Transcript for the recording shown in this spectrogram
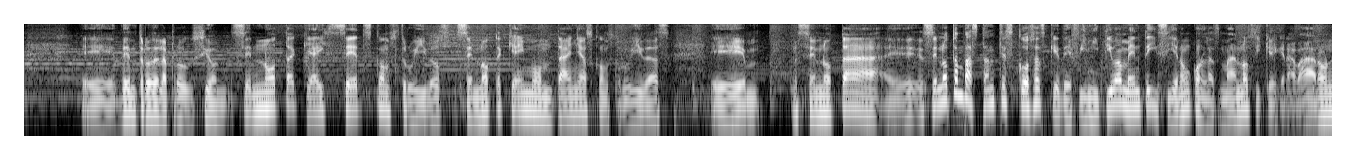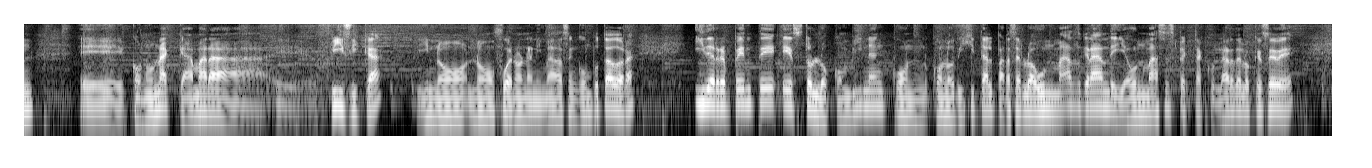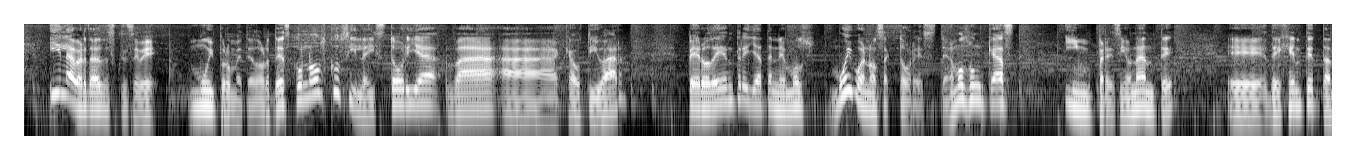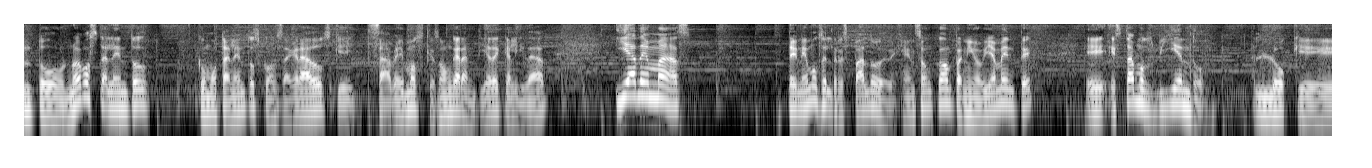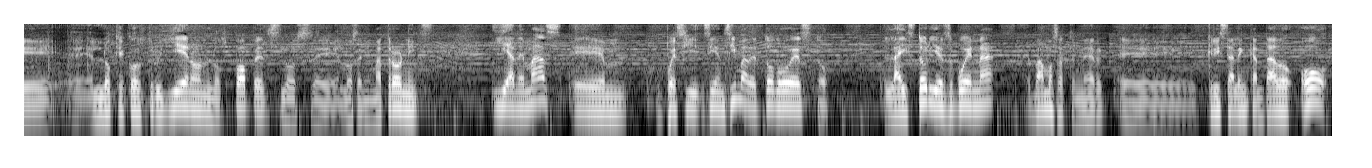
eh, dentro de la producción. Se nota que hay sets construidos, se nota que hay montañas construidas, eh, se, nota, eh, se notan bastantes cosas que definitivamente hicieron con las manos y que grabaron con una cámara física y no, no fueron animadas en computadora. Y de repente esto lo combinan con, con, lo digital para hacerlo aún más grande y aún más espectacular de lo que se ve. Y la verdad es que se ve muy prometedor. Desconozco si la historia va a cautivar, pero de entre ya tenemos muy buenos actores. Tenemos un cast impresionante eh, de gente, tanto nuevos talentos como talentos consagrados que sabemos que son garantía de calidad. Y además tenemos el respaldo de The Henson Company, obviamente. Eh, estamos viendo lo que, eh, lo que construyeron los puppets, los, eh, los animatronics. Y además, em, pues si, si, encima de todo esto la historia es buena, vamos a tener eh, Cristal Encantado o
